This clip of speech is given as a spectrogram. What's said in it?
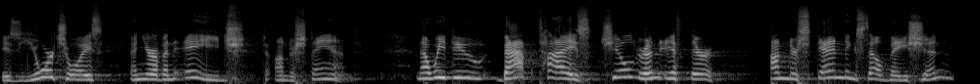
is your choice, and you're of an age to understand. Now, we do baptize children if they're understanding salvation,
